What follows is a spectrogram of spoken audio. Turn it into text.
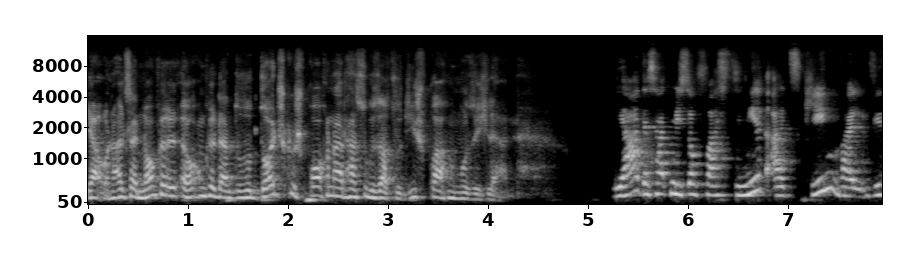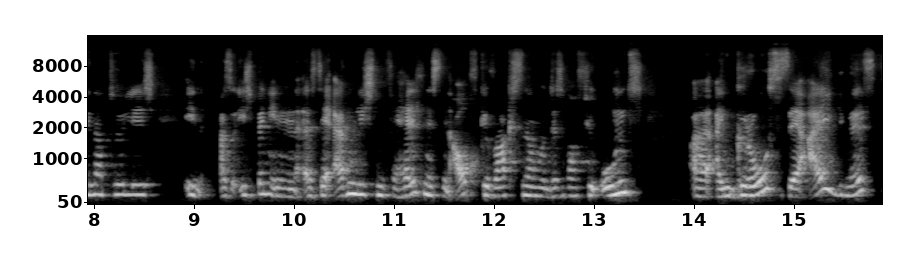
Ja, und als dein Onkel, äh, Onkel dann so Deutsch gesprochen hat, hast du gesagt, so die Sprache muss ich lernen. Ja, das hat mich so fasziniert als Kind, weil wir natürlich in, also ich bin in sehr ärmlichen Verhältnissen aufgewachsen und das war für uns äh, ein großes Ereignis,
